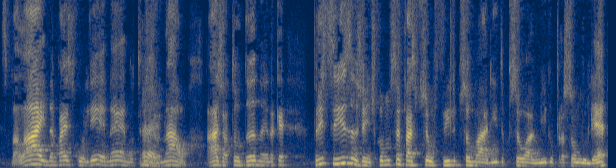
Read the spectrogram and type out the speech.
Você fala, ah, ainda vai escolher, né? Nutricional. É. Ah, já estou dando, ainda quer. Precisa, gente. Como você faz para seu filho, para seu marido, para seu amigo, para sua mulher?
